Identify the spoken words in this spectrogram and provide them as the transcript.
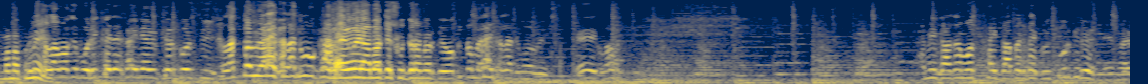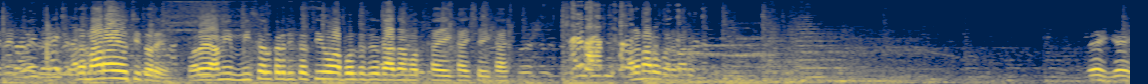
শুনবা না তুমি শালা আমাকে পরীক্ষা দেখাইনি আমি ফেল করছি। শালা তো মেরাই ফেলা দেবো ভাই ওই আমাকে শুধরানোর কেউ তো মেরাই ফেলা দেবো আমি। এই আমি গাঁজা মদ খাই জাবের দেখ তোর কি রে। আরে মারাই উচিত ওরে ওরে আমি মিসল করে দিতেছি ও বলতেছে গাঁজা মদ খায় এই খায় সেই খায় আরে ভাই আপনি আরে মারো করে মারো। এই এই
